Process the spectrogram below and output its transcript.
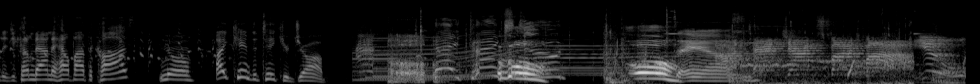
did you come down to help out the cause? No, I came to take your job. Oh. Hey, thanks, Oh. dude. Oh. Damn. Attention, SpongeBob. You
